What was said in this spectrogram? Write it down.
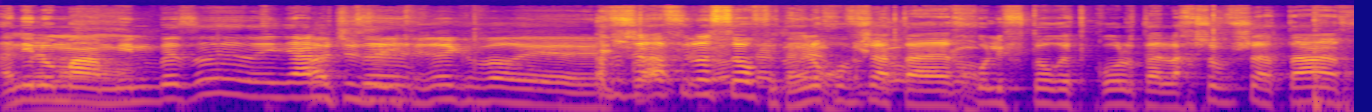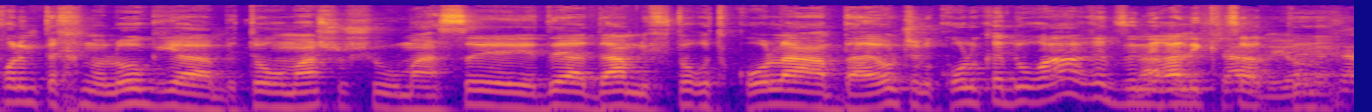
אני לא מאמין בזה, זה עניין... עד שזה אה, יקרה כבר... אה, זו שאלה פילוסופית, אני לא חושב שאתה לא, יכול לפתור את כל, אתה לחשוב שאתה יכול עם טכנולוגיה בתור משהו שהוא מעשה ידי אדם לפתור את כל הבעיות של כל כדור הארץ, זה? נראה לי קצת... אה.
